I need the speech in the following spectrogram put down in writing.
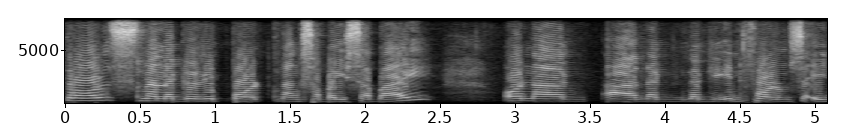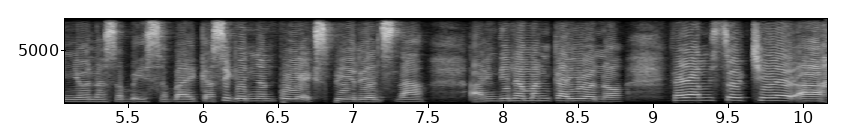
trolls na nagre-report ng sabay-sabay? o nag ah, nag nag-inform sa inyo na sabay-sabay kasi ganyan po yung experience na ah, hindi naman kayo no kaya Mr. Chair ah,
